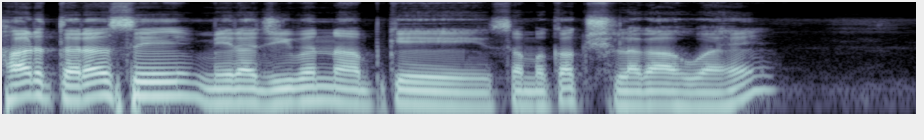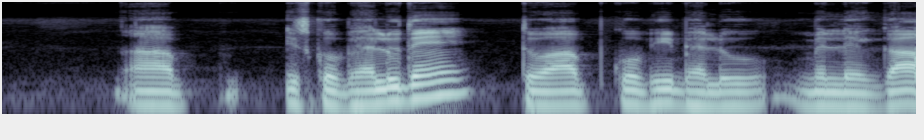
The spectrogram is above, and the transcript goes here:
हर तरह से मेरा जीवन आपके समकक्ष लगा हुआ है। आप इसको वैल्यू दें तो आपको भी वैल्यू मिलेगा।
